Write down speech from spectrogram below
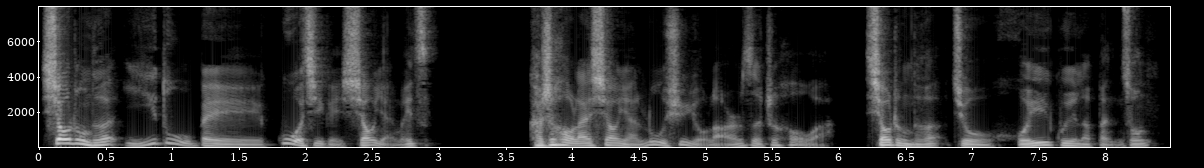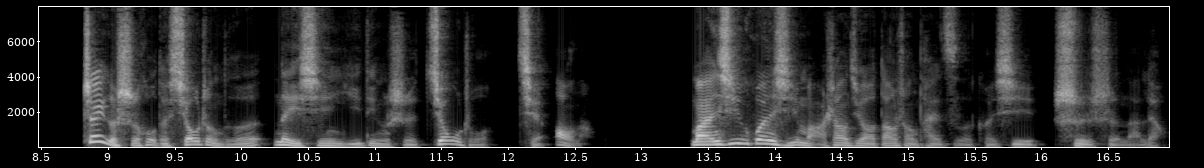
萧正德一度被过继给萧衍为子。可是后来萧衍陆续有了儿子之后啊，萧正德就回归了本宗。这个时候的萧正德内心一定是焦灼且懊恼，满心欢喜，马上就要当上太子，可惜世事难料。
